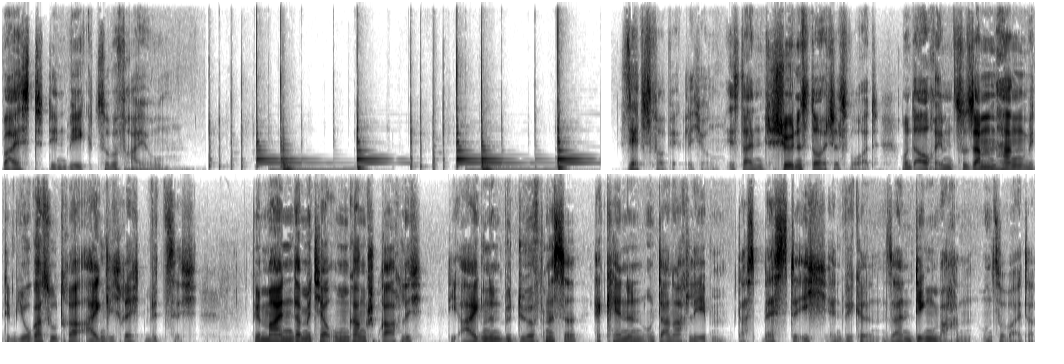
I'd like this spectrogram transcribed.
weist den Weg zur Befreiung. Selbstverwirklichung ist ein schönes deutsches Wort und auch im Zusammenhang mit dem Yoga Sutra eigentlich recht witzig. Wir meinen damit ja umgangssprachlich die eigenen Bedürfnisse erkennen und danach leben, das beste Ich entwickeln, sein Ding machen und so weiter.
